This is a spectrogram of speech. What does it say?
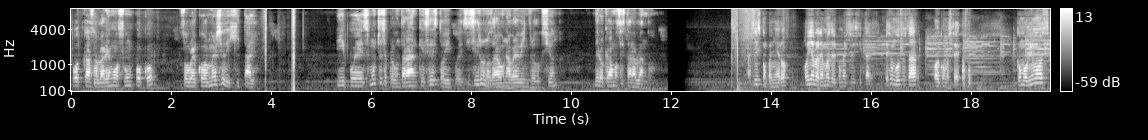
podcast hablaremos un poco sobre el comercio digital. Y pues muchos se preguntarán qué es esto y pues Isidro nos dará una breve introducción de lo que vamos a estar hablando. Así es, compañero. Hoy hablaremos del comercio digital. Es un gusto estar hoy con ustedes. Como vimos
